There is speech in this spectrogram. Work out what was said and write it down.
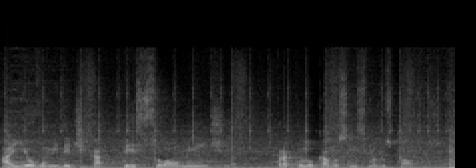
aí eu vou me dedicar pessoalmente para colocar você em cima dos palcos.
